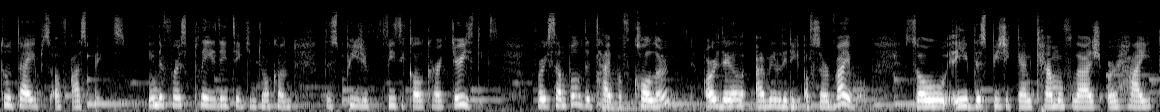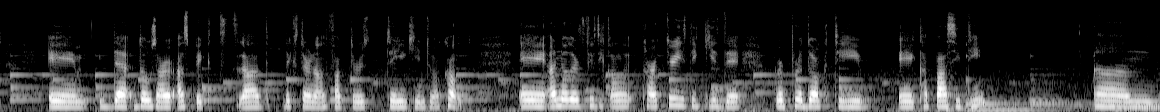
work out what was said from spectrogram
two types of aspects. In the first place, they take into account the species physical characteristics, for example, the type of color or the ability of survival. So, if the species can camouflage or hide um, that those are aspects that the external factors take into account. Uh, another physical characteristic is the reproductive uh, capacity and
